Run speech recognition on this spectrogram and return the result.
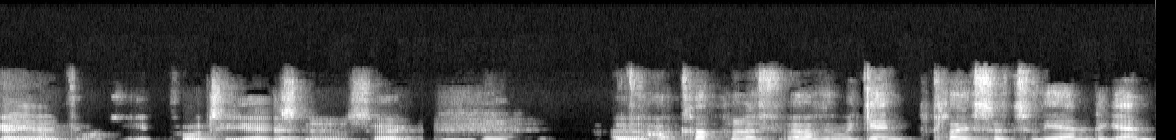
getting on 40, 40 years now. So, mm-hmm. We've got a couple of, I think we're getting closer to the end again.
